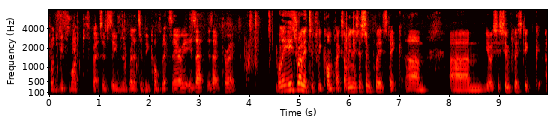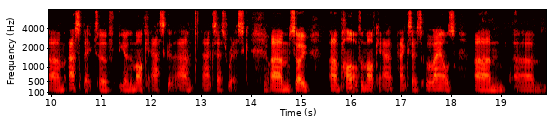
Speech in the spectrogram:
point of view, from my perspective, seems a relatively complex area. Is that is that correct? Well, it is relatively complex. I mean, it's a simplistic, um, um, you know, it's a simplistic um, aspect of you know the market ask, um, access risk. Yeah. Um, so, um, part of the market a- access allows um, um,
